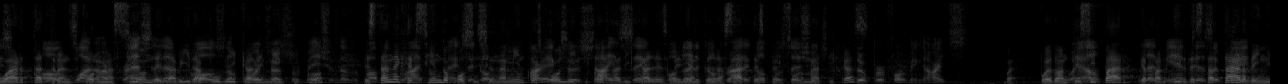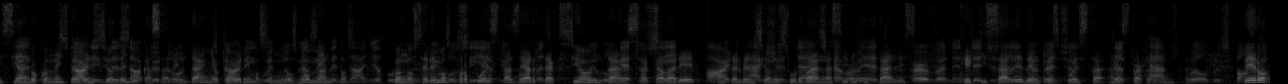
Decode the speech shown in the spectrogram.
cuarta transformación de la vida pública de México están ejerciendo posicionamientos políticos radicales mediante las artes performáticas? Bueno, Puedo anticipar que a partir de esta tarde, iniciando con la intervención de Lucas Avendaño, que veremos en unos momentos, conoceremos propuestas de arte acción, danza, cabaret, intervenciones urbanas y digitales que quizá le den respuesta a esta pregunta. Pero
